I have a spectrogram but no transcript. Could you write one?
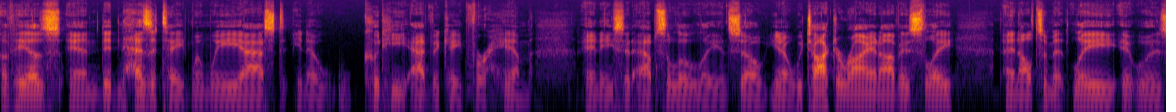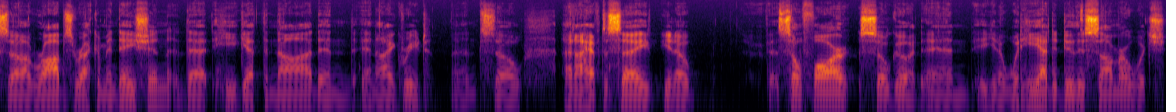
of his and didn't hesitate when we asked, you know, could he advocate for him? And he said, absolutely. And so, you know, we talked to Ryan, obviously, and ultimately it was uh, Rob's recommendation that he get the nod, and, and I agreed. And so, and I have to say, you know, so far, so good. And, you know, what he had to do this summer, which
